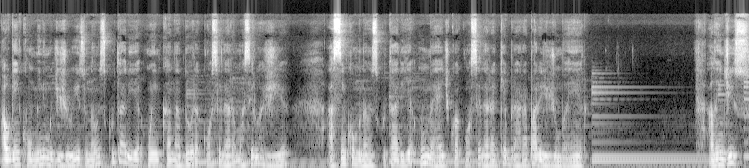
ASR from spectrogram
Alguém com o mínimo de juízo não escutaria um encanador aconselhar uma cirurgia, assim como não escutaria um médico aconselhar a quebrar a parede de um banheiro. Além disso,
